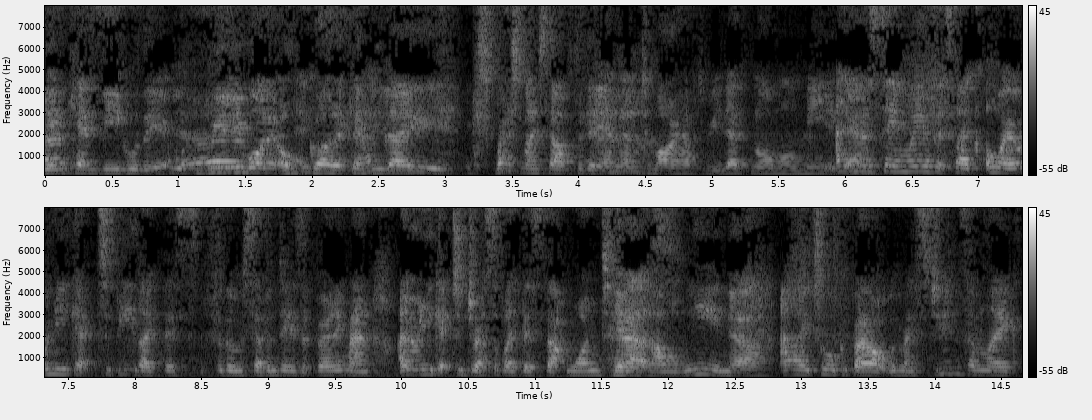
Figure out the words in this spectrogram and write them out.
they can be who they Yes, really want to. Oh God, I can be like express myself today, and then tomorrow I have to be that normal me again. And in the same way, if it's like, oh, I only get to be like this for those seven days at Burning Man, I only get to dress up like this that one time Yes. at Halloween. Yeah. And I talk about with my students, I'm like,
